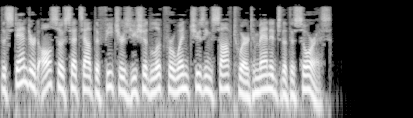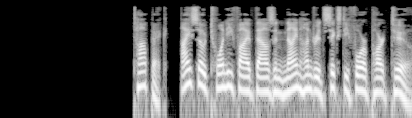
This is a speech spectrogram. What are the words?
The standard also sets out the features you should look for when choosing software to manage the thesaurus. ISO 25964 Part 2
